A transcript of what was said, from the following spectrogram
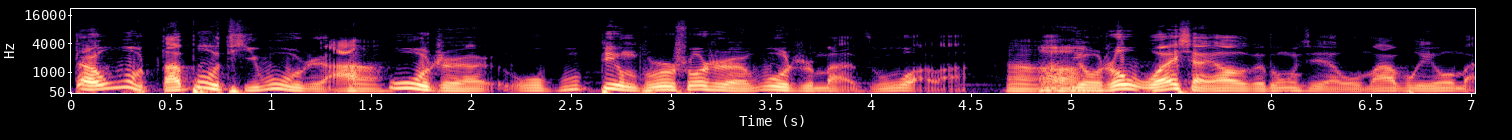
但是物咱不提物质啊，嗯。物质我不并不是说是物质满足我了，嗯。啊有时候我也想要个东西，我妈不给我买，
